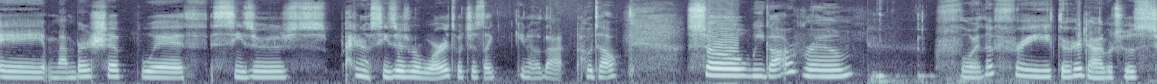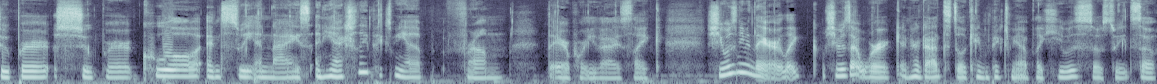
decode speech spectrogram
a membership with Caesars, I don't know, Caesars Rewards, which is like, you know, that hotel. So we got a room for the free through her dad, which was super, super cool and sweet and nice. And he actually picked me up from the airport, you guys. Like, she wasn't even there. Like, she was at work, and her dad still came and picked me up. Like, he was so sweet. So,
